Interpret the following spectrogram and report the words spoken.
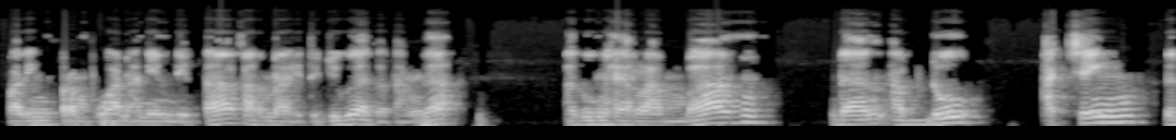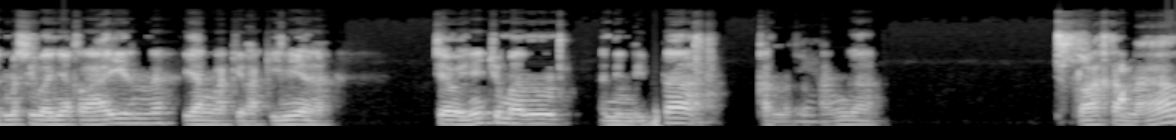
paling perempuan Anindita karena itu juga tetangga Agung Herlambang dan Abdu Acing dan masih banyak lain yang laki-lakinya. Ceweknya cuman Anindita karena iya. tetangga. Setelah kenal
